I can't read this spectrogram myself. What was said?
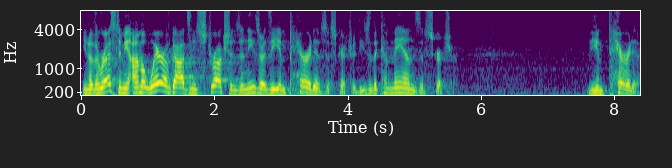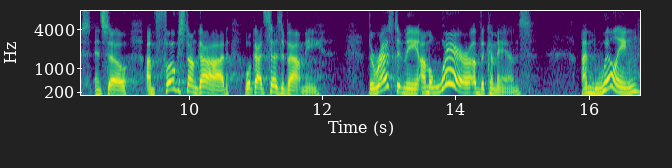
You know, the rest of me, I'm aware of God's instructions, and these are the imperatives of Scripture. These are the commands of Scripture. The imperatives. And so I'm focused on God, what God says about me. The rest of me, I'm aware of the commands. I'm willing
